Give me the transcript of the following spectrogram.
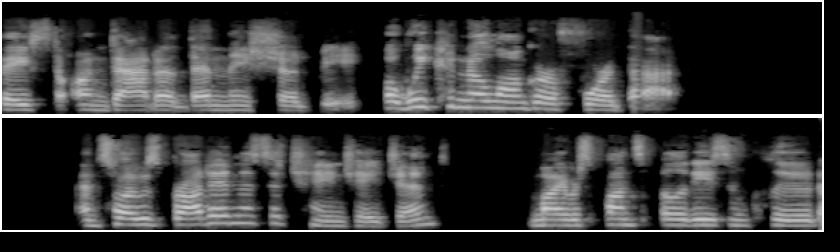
based on data than they should be. But we can no longer afford that. And so I was brought in as a change agent. My responsibilities include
